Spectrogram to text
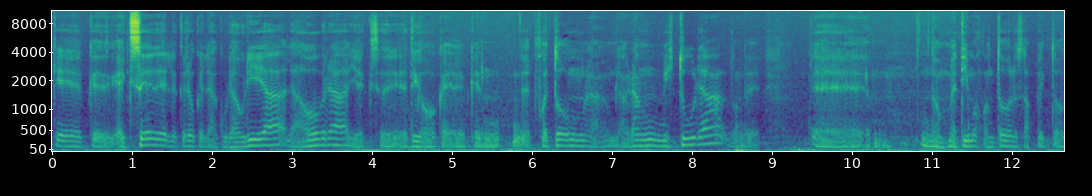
que, excede, creo que la curaduría, la obra, y digo, que, fue toda una, gran mistura donde eh, nos metimos con todos los aspectos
